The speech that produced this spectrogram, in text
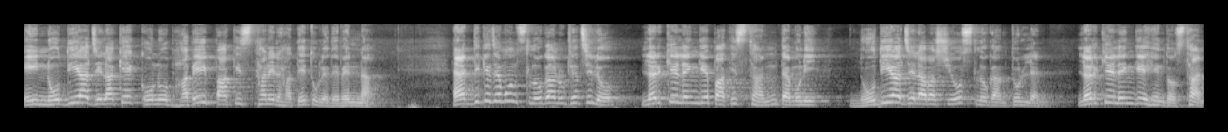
এই নদিয়া জেলাকে কোনোভাবেই পাকিস্তানের হাতে তুলে দেবেন না। একদিকে যেমন স্লোগান উঠেছিল, লড়কে লেঙ্গে পাকিস্তান তেমনি নদিয়া জেলাবাসীও স্লোগান তুললেন, লড়কে লেঙ্গে হিন্দুস্থান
